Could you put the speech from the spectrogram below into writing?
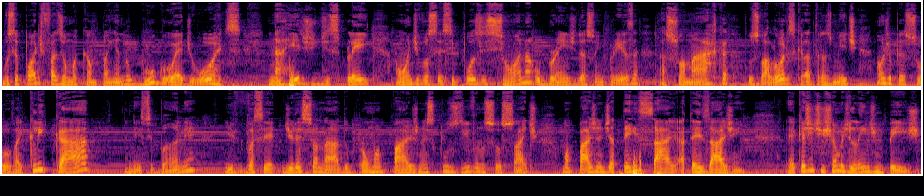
Você pode fazer uma campanha no Google AdWords, na rede de display, onde você se posiciona o brand da sua empresa, a sua marca, os valores que ela transmite, onde a pessoa vai clicar nesse banner e vai ser direcionado para uma página exclusiva no seu site, uma página de aterrissagem, aterrissagem é, que a gente chama de landing page.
